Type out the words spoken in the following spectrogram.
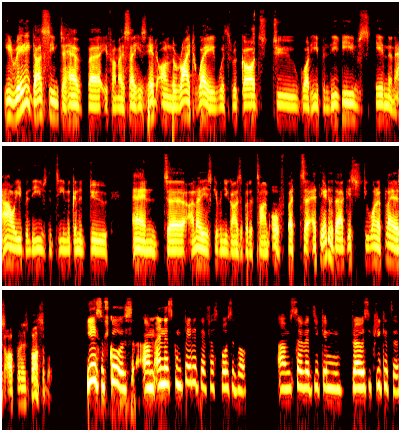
He really does seem to have, uh, if I may say, his head on the right way with regards to what he believes in and how he believes the team are going to do. And uh, I know he's given you guys a bit of time off, but uh, at the end of the day, I guess you want to play as often as possible. Yes, of course, um, and as competitive as possible, um, so that you can grow as a cricketer.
